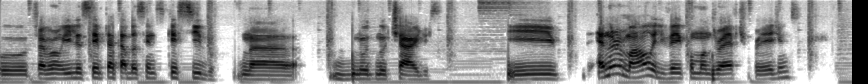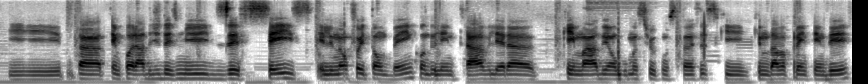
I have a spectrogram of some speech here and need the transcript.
o Trevor Williams sempre acaba sendo esquecido na, no, no Chargers. E é normal, ele veio como undraft free agent. E na temporada de 2016 ele não foi tão bem quando ele entrava, ele era queimado em algumas circunstâncias que, que não dava para entender.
